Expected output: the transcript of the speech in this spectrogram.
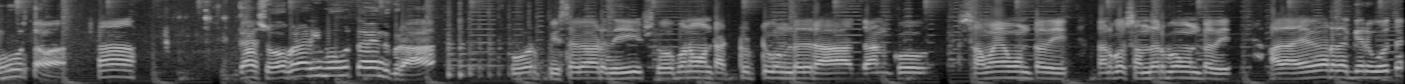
ముహూర్తమా? ఇంకా శోభనానికి ముహూర్తం ఎందుకురా? ఓర్ పిసగాడిది శోభనం అంటే అట్టుట్టు ఉండదురా దానికో సమయం ఉంటది దానికో సందర్భం ఉంటది. అది అయ్యగారి దగ్గరికి పోతే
